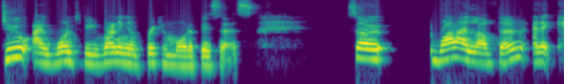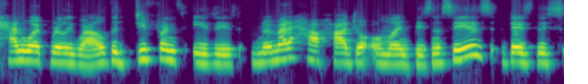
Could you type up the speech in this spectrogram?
do I want to be running a brick and mortar business? So while I love them and it can work really well, the difference is is no matter how hard your online business is, there's this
